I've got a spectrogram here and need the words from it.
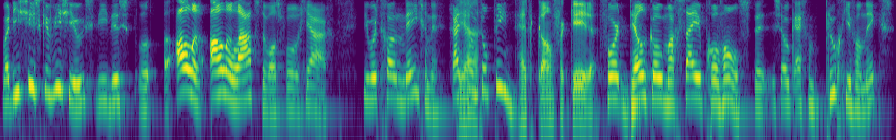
Maar die Siske Vicious, die dus aller, allerlaatste was vorig jaar, die wordt gewoon negende. Rijdt Ja. gewoon top 10. Het kan verkeren. Voor Delco Marseille Provence. Dat is ook echt een ploegje van niks.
